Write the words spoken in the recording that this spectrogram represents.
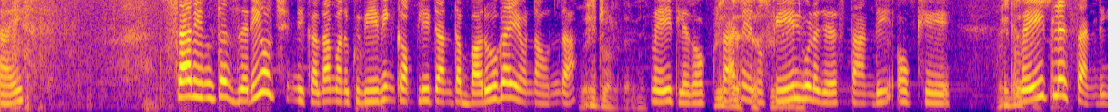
నైస్ సార్ ఇంత జరీ వచ్చింది కదా మనకు వీవింగ్ కంప్లీట్ అంత బరువుగా ఏమన్నా ఉందా? వెయిట్ లేదు. ఒకసారి నేను. ఫీల్ కూడా చేస్తా అండి. ఓకే Weightless వెయిట్ లెస్ అండి.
